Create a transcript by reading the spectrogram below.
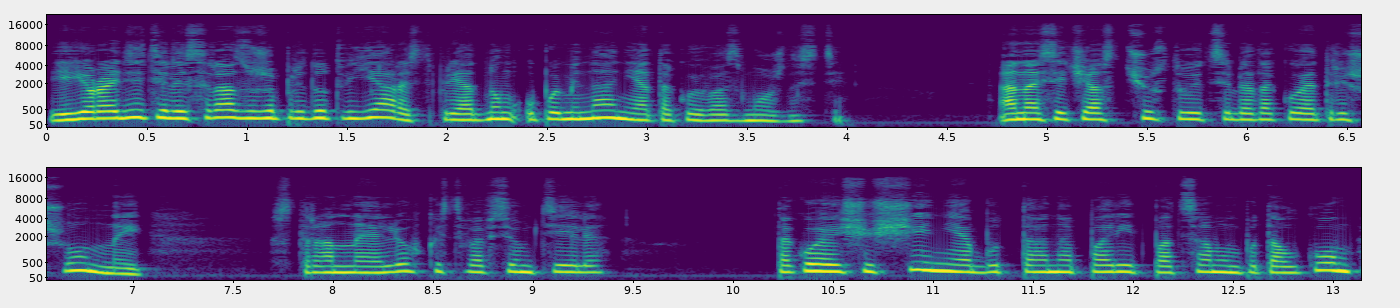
Ее родители сразу же придут в ярость при одном упоминании о такой возможности. Она сейчас чувствует себя такой отрешенной, странная легкость во всем теле, такое ощущение, будто она парит под самым потолком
